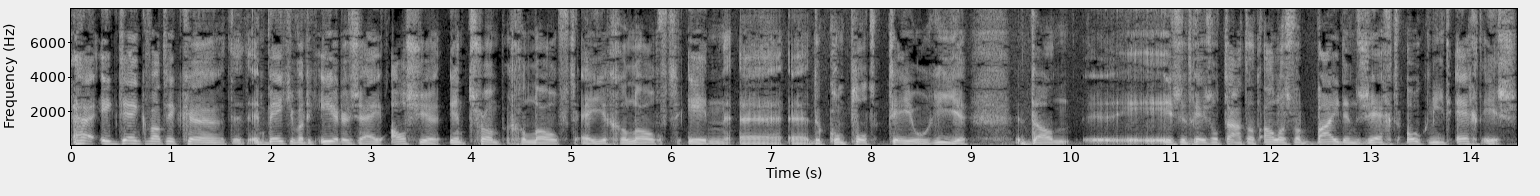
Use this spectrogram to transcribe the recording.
Ja, ik denk wat ik, uh, een beetje wat ik eerder zei. Als je in Trump gelooft en je gelooft in uh, uh, de complottheorieën, dan is het resultaat dat alles wat Biden zegt ook niet echt is.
